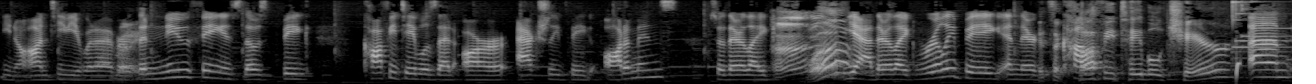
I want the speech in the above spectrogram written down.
you know on TV or whatever, Right. the new thing is those big coffee tables that are actually big ottomans. So they're like, what yeah, they're like really big and they're it's a cov- coffee table chair Um,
